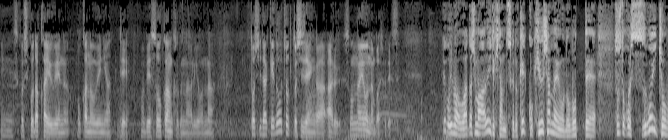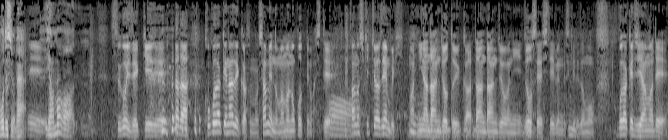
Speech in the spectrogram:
えー、少し小高い上の、丘の上にあって、まあ、別荘感覚のあるような、都市だけどちょっと自然がある、そんなような場所です。結構今私も歩いてきたんですけど、結構急斜面を登って、そうするとこれすごい眺望ですよね。えー、山が。すごい絶景で、ただ、ここだけなぜかその斜面のまま残ってまして、他の敷地は全部、まあ、ひな壇状というか、段々状に造成しているんですけれども、ここだけ地山で、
